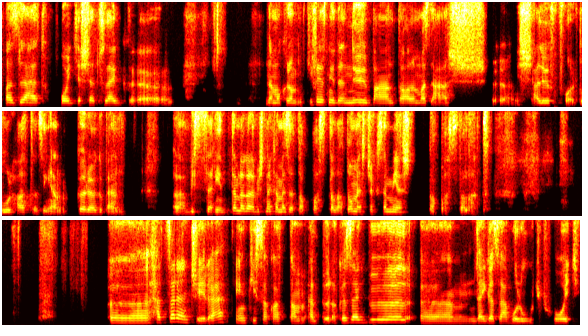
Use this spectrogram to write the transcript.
az lehet, hogy esetleg nem akarom így kifejezni, de nőbántalmazás is előfordulhat az ilyen körökben. Legalábbis szerintem, legalábbis nekem ez a tapasztalatom, ez csak személyes tapasztalat. Hát szerencsére én kiszakadtam ebből a közegből, de igazából úgy, hogy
